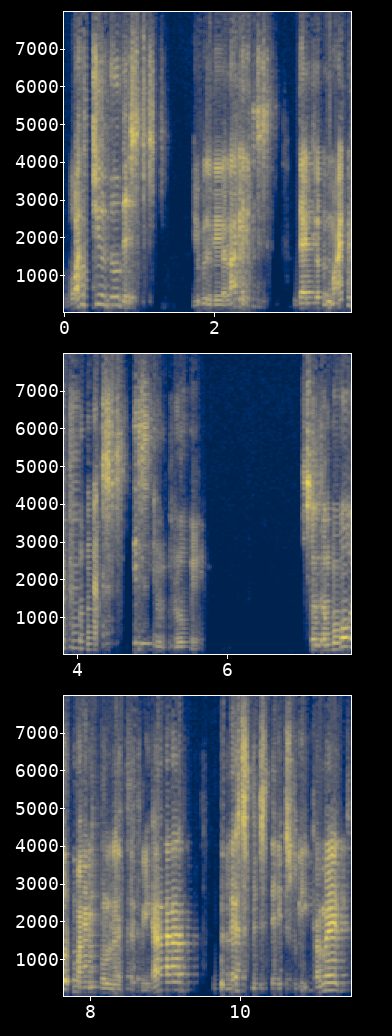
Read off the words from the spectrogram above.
Once you do this you will realize that your mindfulness is improving. So the more mindfulness that we have, the less mistakes we commit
